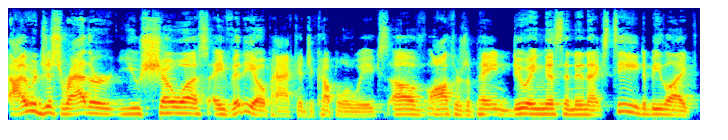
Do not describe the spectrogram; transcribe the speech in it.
I would just rather you show us a video package a couple of weeks of Mm-hmm. Authors of Pain doing this in NXT to be like,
